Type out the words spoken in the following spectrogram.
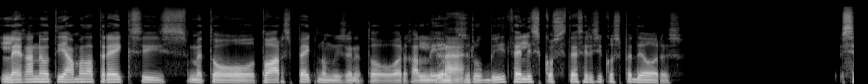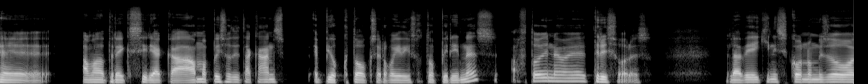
λέγανε ότι άμα τα τρέξεις με το, το RSpec νομίζω είναι το εργαλείο Ναι. της Ruby θέλεις 24-25 ώρες σε, άμα τα τρέξεις σηριακά άμα πεις ότι τα κάνεις επί 8 ξέρω εγώ γιατί έχεις 8 πυρήνες αυτό είναι 3 ώρες δηλαδή εκείνοι σηκώνουν νομίζω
